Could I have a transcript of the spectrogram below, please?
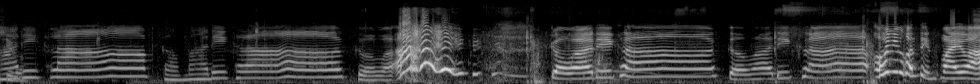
มาดีครับก็มาดีครับก็มาอ้ายก็มาดีครับก็มาดีครับโอ้ยมีคนติดไฟว่ะ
